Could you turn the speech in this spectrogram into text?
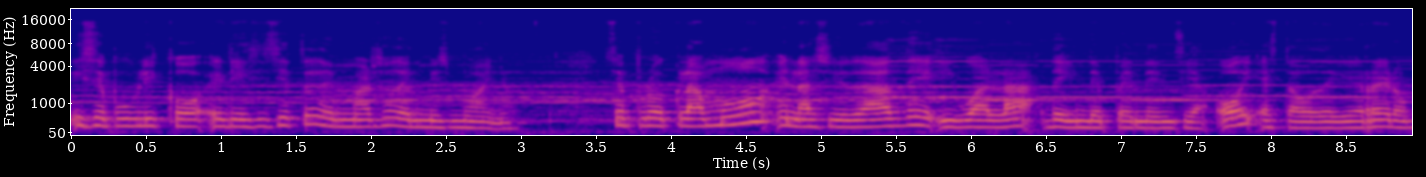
y se publicó el 17 de marzo del mismo año se proclamó en la ciudad de Iguala de Independencia, hoy Estado de Guerrero.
